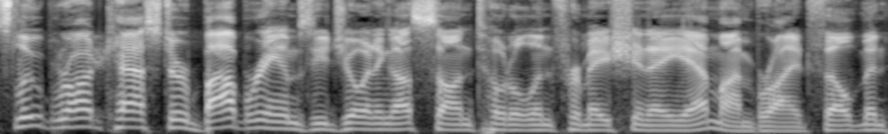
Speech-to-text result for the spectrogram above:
SLU broadcaster Bob Ramsey joining us on Total Information AM. I'm Brian Feldman.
